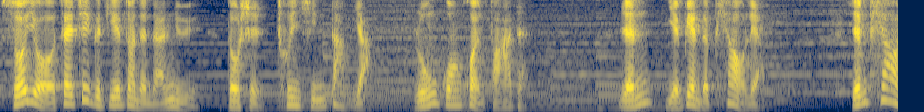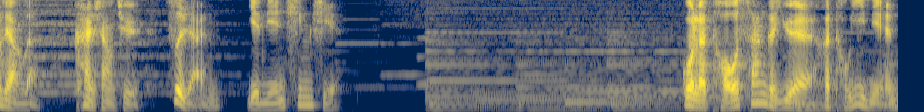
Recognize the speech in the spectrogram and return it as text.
所有在这个阶段的男女都是春心荡漾、容光焕发的，人也变得漂亮。人漂亮了，看上去自然也年轻些。过了头三个月和头一年，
